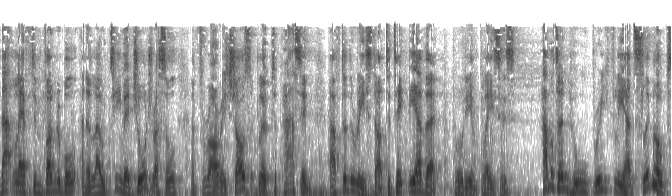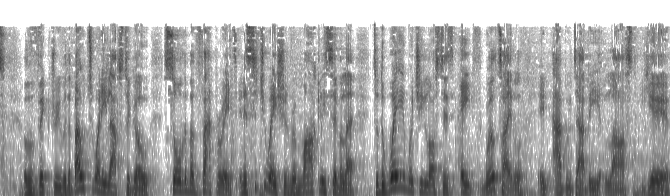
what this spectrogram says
That left him vulnerable and allowed teammate George Russell and Ferrari's Charles Leclerc to pass him after the restart to take the other podium places. Hamilton, who briefly had slim hopes of a victory with about 20 laps to go, saw them evaporate in a situation remarkably similar to the way in which he lost his eighth world title in Abu Dhabi last year.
